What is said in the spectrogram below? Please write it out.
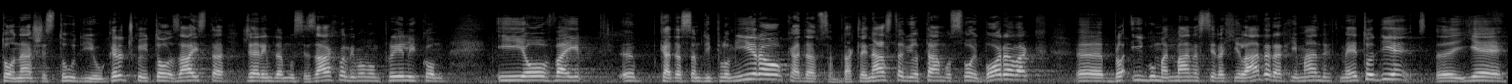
to naše studije u Grčkoj i to zaista želim da mu se zahvalim ovom prilikom. I ovaj, kada sam diplomirao, kada sam dakle, nastavio tamo svoj boravak, e, iguman manastira Hilandar, arhimandrit Metodije, e, je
